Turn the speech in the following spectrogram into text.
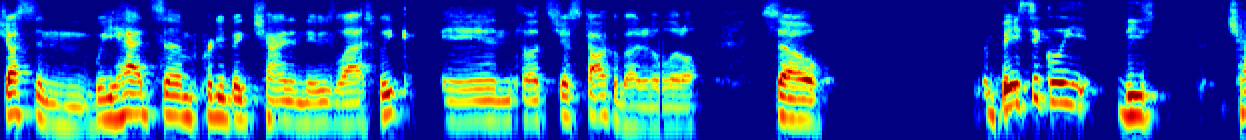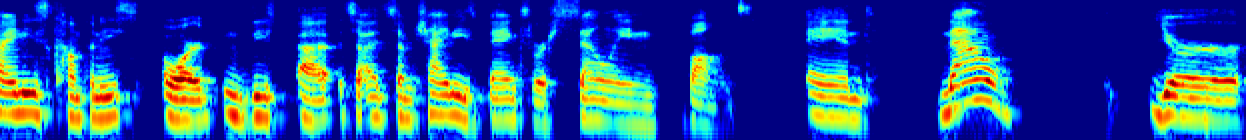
Justin, we had some pretty big China news last week, and let's just talk about it a little. So, basically, these Chinese companies or these uh, some Chinese banks were selling bonds, and now your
